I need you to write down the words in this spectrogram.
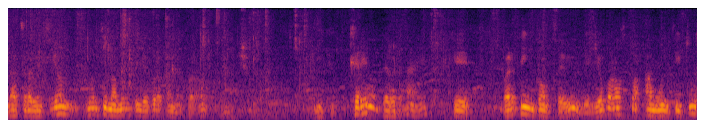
la tradición últimamente yo creo que ha mejorado mucho. Y creo de verdad ¿eh? que parece inconcebible. Yo conozco a multitud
